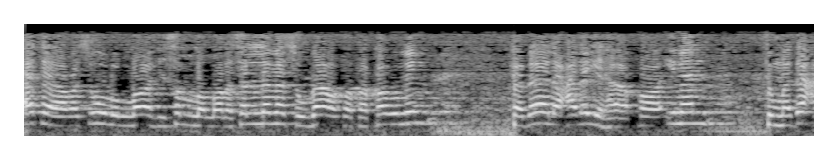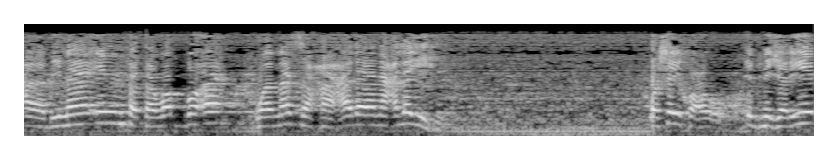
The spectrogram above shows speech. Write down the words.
أتى رسول الله صلى الله عليه وسلم سباطة قوم فبال عليها قائما ثم دعا بماء فتوضأ ومسح على نعليه. وشيخ ابن جرير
